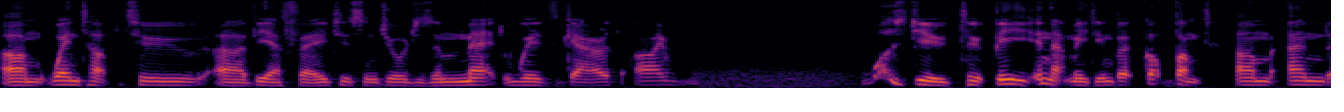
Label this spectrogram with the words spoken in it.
um, went up to uh, the FA to St George's and met with Gareth. I was due to be in that meeting but got bumped um, and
